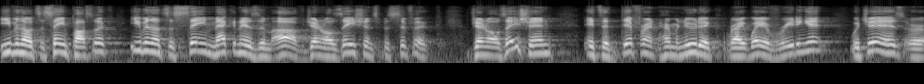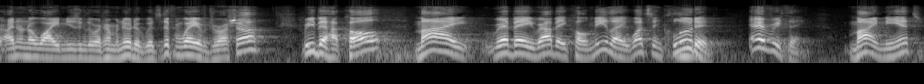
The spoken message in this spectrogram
Even though it's the same pasuk, even though it's the same mechanism of generalization, specific generalization, it's a different hermeneutic right way of reading it, which is, or I don't know why I'm using the word hermeneutic, but it's a different way of drasha. Ribe hakol, my Rebbe Rabbe Kol Mile, what's included? Everything. My miet,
